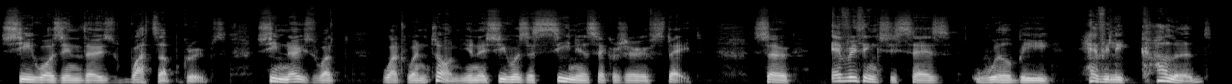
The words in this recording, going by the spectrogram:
She was in those WhatsApp groups. She knows what what went on. You know, she was a senior Secretary of State. So everything she says will be heavily colored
